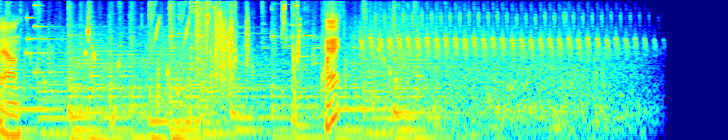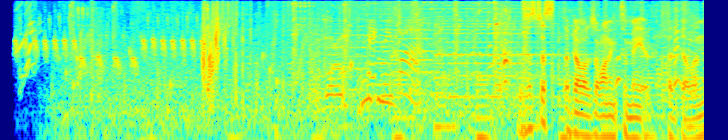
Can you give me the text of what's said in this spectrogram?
It is in the town. Okay. just the village wanting to meet the villain.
